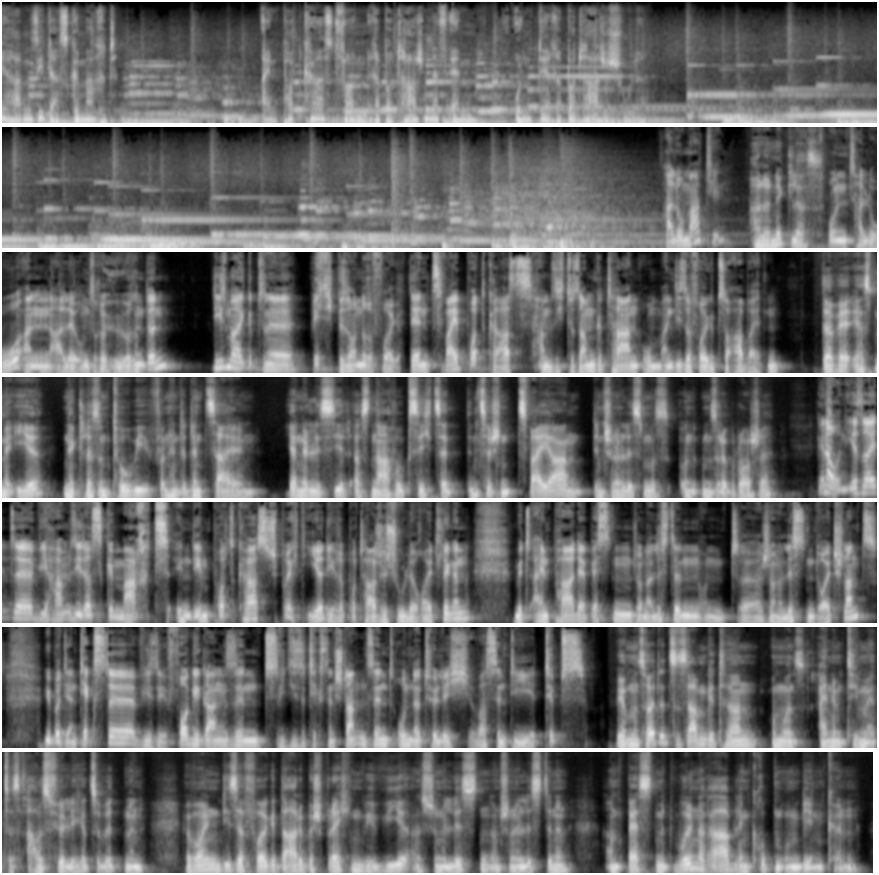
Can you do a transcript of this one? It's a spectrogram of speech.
Wie haben Sie das gemacht? Ein Podcast von Reportagen FM und der Reportageschule. Hallo Martin. Hallo Niklas. Und hallo an alle unsere Hörenden. Diesmal gibt es eine richtig besondere Folge, denn zwei Podcasts haben sich zusammengetan, um an dieser Folge zu arbeiten. Da wärt erstmal ihr, Niklas und Tobi von Hinter den Zeilen. Ihr analysiert aus Nachwuchssicht seit inzwischen zwei Jahren den Journalismus und unsere Branche. Genau, und ihr seid, äh, wie haben Sie das gemacht? In dem Podcast sprecht ihr, die Reportageschule Reutlingen, mit ein paar der besten Journalistinnen und äh, Journalisten Deutschlands über deren Texte, wie sie vorgegangen sind, wie diese Texte entstanden sind und natürlich, was sind die Tipps wir haben uns heute zusammengetan, um uns einem Thema etwas ausführlicher zu widmen. Wir wollen in dieser Folge darüber sprechen, wie wir als Journalisten und Journalistinnen am besten mit vulnerablen Gruppen umgehen können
